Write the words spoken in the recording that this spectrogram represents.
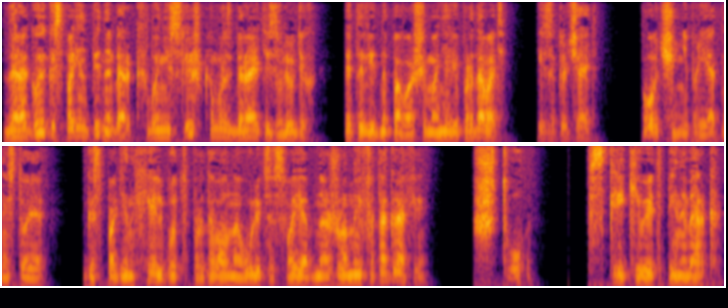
«Дорогой господин Пиннеберг, вы не слишком разбираетесь в людях. Это видно по вашей манере продавать», — и заключает. «Очень неприятная история. Господин Хельбут продавал на улице свои обнаженные фотографии». «Что?» — вскрикивает Пиннеберг.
